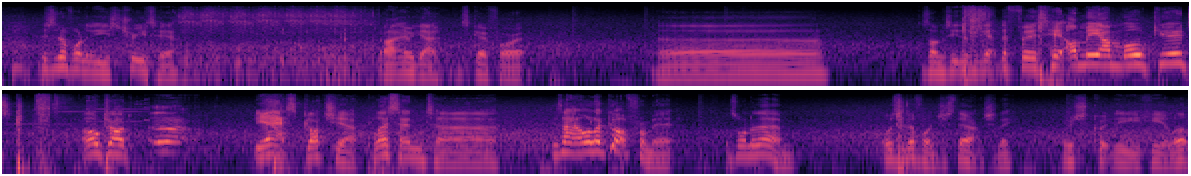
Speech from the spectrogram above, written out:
There's another one of these trees here. Right, here we go. Let's go for it. Uh, as long as he doesn't get the first hit on me, I'm all good. Oh, God. Uh, Yes, gotcha. Placenta. Is that all I got from it? It's one of them? Or was another one just there, actually? Let me just quickly heal up.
